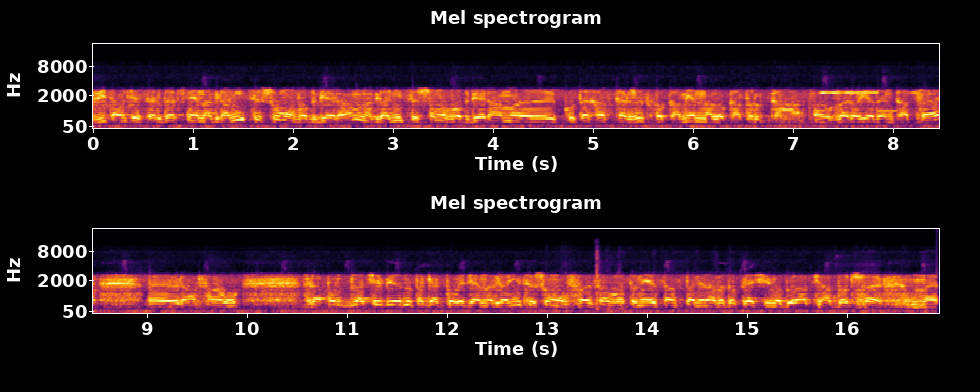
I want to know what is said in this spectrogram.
Witam Cię serdecznie. Na granicy szumów odbieram. Na granicy szumów odbieram e, QTH Skarżysko-Kamienna, lokator K01KC. E, Rafał, raport dla Ciebie, no tak jak powiedziałem, na granicy szumów. Słowo to nie jestem w stanie nawet określić. Modulacja do trzech. E,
